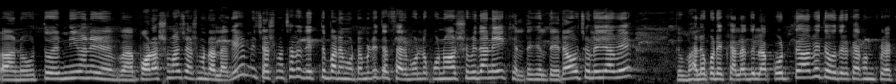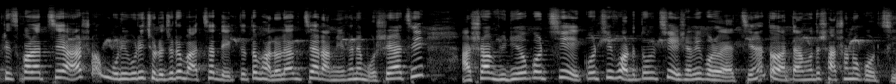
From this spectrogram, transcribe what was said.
কারণ ওর তো এমনি মানে পড়ার সময় চশমাটা লাগে, এমনি চশমা ছাড়া দেখতে পারে মোটামুটি। তা স্যার বলল, কোনো অসুবিধা নেই, খেলতে খেলতে এটাও চলে যাবে। তো ভালো করে খেলাধুলা করতে হবে তো ওদেরকে এখন প্র্যাকটিস করাচ্ছে। আর সব গুড়ি গুড়ি ছোটো ছোটো বাচ্চা দেখতে তো ভালো লাগছে। আর আমি এখানে বসে আছি আর সব ভিডিও করছি এই করছি ফটো তুলছি, এসবই করে যাচ্ছি না তো? আর তার মধ্যে শাসনও করছি।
